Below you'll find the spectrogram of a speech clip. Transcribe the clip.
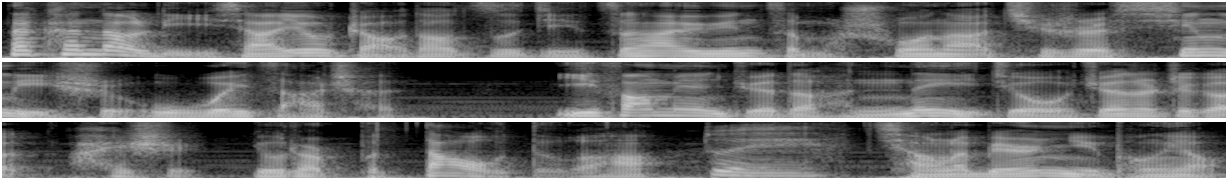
那看到李霞又找到自己，曾爱云怎么说呢？其实心里是五味杂陈，一方面觉得很内疚，觉得这个还是有点不道德哈，对，抢了别人女朋友。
